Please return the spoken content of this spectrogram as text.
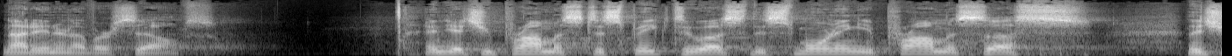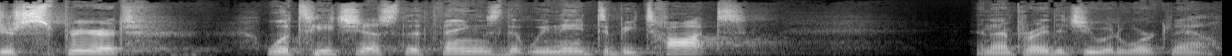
not in and of ourselves. And yet you promise to speak to us this morning. You promise us that your Spirit will teach us the things that we need to be taught. And I pray that you would work now,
